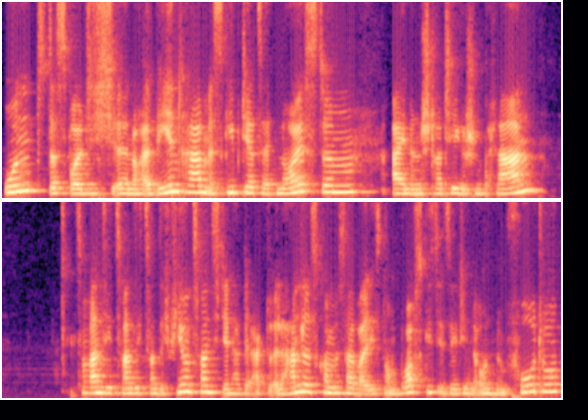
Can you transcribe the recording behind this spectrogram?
Und, das wollte ich äh, noch erwähnt haben, es gibt jetzt seit neuestem einen strategischen Plan 2020, 2024, den hat der aktuelle Handelskommissar Valdis Dombrovskis, ihr seht ihn da unten im Foto,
